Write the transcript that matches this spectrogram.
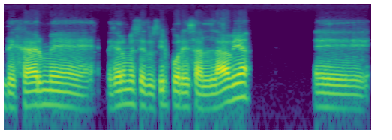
dejarme, dejarme seducir por esa labia, eh,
